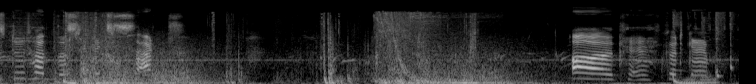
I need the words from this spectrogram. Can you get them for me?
This dude had this exact. Oh, ah, okay, good game.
